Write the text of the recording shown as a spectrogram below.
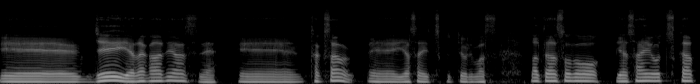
えー、JA 柳川ではですね、えー、たくさん、えー、野菜作っております。またその野菜を使っ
